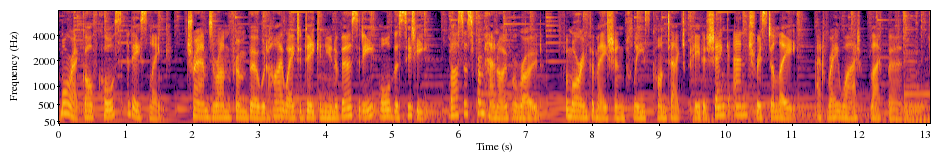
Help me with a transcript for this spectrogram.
Morack Golf Course, and Eastlink. Trams run from Burwood Highway to Deakin University or the city. Buses from Hanover Road. For more information, please contact Peter Schenk and Trista Lee at Ray White Blackburn.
